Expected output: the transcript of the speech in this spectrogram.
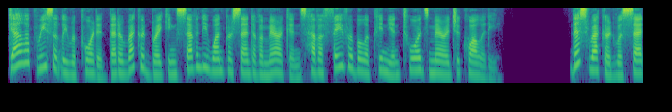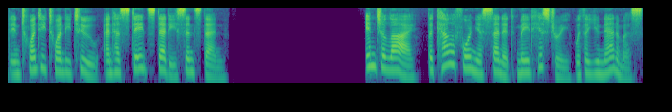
Gallup recently reported that a record breaking 71% of Americans have a favorable opinion towards marriage equality. This record was set in 2022 and has stayed steady since then. In July, the California Senate made history with a unanimous,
